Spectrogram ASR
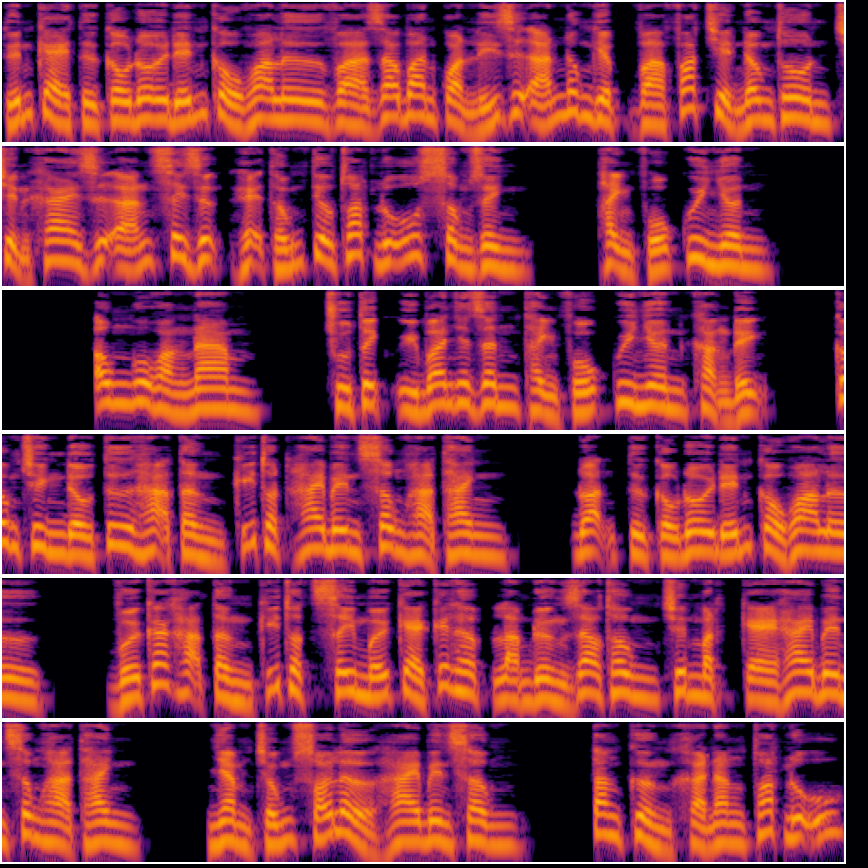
tuyến kè từ cầu đôi đến cầu Hoa Lư và giao ban quản lý dự án nông nghiệp và phát triển nông thôn triển khai dự án xây dựng hệ thống tiêu thoát lũ sông Dinh, thành phố Quy Nhơn. Ông Ngô Hoàng Nam, Chủ tịch Ủy ban nhân dân thành phố Quy Nhơn khẳng định, Công trình đầu tư hạ tầng kỹ thuật hai bên sông Hà Thanh, đoạn từ cầu đôi đến cầu Hoa Lư, với các hạ tầng kỹ thuật xây mới kè kết hợp làm đường giao thông trên mặt kè hai bên sông Hà Thanh, nhằm chống sói lở hai bên sông, tăng cường khả năng thoát lũ,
